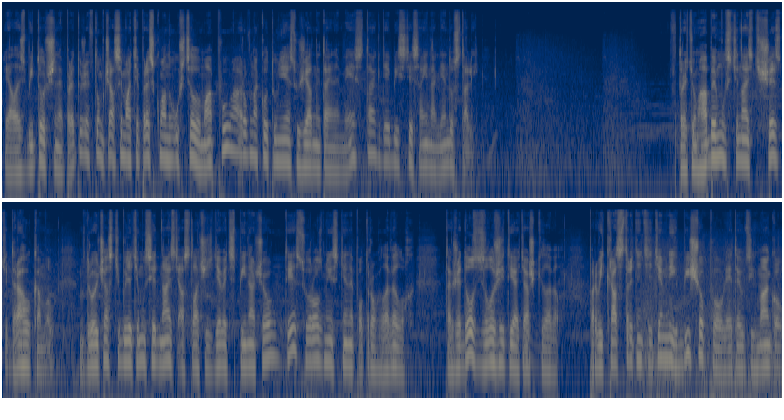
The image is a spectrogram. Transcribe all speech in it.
Je ale zbytočné, pretože v tom čase máte preskúmanú už celú mapu a rovnako tu nie sú žiadne tajné miesta, kde by ste sa inak nedostali. V treťom hube musíte nájsť 6 drahokamov. V druhej časti budete musieť nájsť a stlačiť 9 spínačov, tie sú rozmiestnené po troch leveloch. Takže dosť zložitý a ťažký level. Prvýkrát stretnete temných bishopov, lietajúcich magov.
